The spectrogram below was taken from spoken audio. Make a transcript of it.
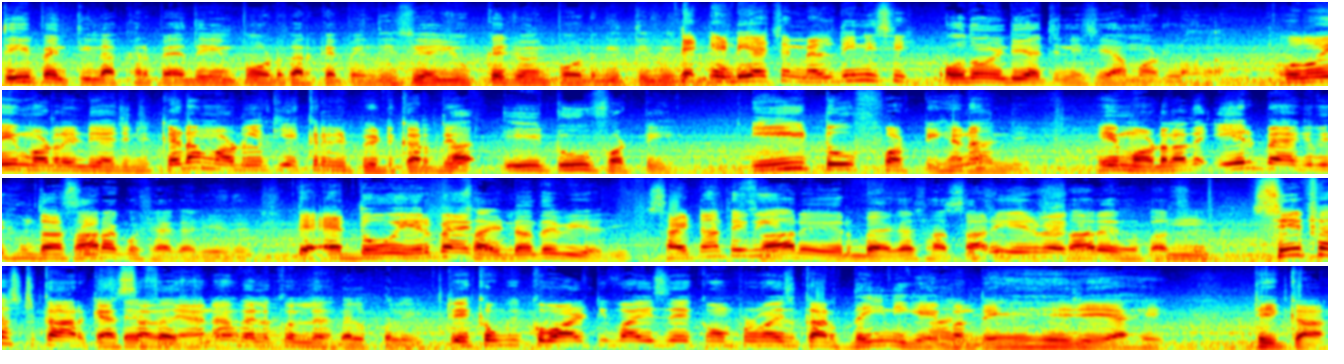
30 35 ਲੱਖ ਰੁਪਏ ਦੀ ਇੰਪੋਰਟ ਕਰਕੇ ਪੈਂਦੀ ਸੀ ਯੂਕੇ ਚੋਂ ਇੰਪੋਰਟ ਕੀਤੀ ਵੀ ਤੇ ਇੰਡੀਆ 'ਚ ਮਿਲਦੀ ਨਹੀਂ ਸੀ? ਉਦੋਂ ਇੰਡੀਆ 'ਚ ਨਹੀਂ ਸੀ ਆ ਮਾਡਲ ਹੁੰਦਾ ਉਦੋਂ ਇਹ ਮਾਡਲ ਇੰਡੀਆ 'ਚ ਨਹੀਂ। ਕਿਹੜਾ ਮਾਡਲ ਕੀ ਇੱਕ ਰਿਪੀਟ ਕਰ ਦਿਓ? E240 E240 e ਹੈ ਨਾ? ਹਾਂਜੀ। ਇਹ ਮਾਡਲ ਆ ਤੇ 에ਅਰ ਵੀ ਹੁੰਦਾ ਸੀ। ਸਾਰਾ ਕੁਝ ਹੈਗਾ ਜੀ ਇਹਦੇ ਵਿੱਚ ਤੇ ਇਹ ਦੋ 에ਅਰ ਸਾਈਡਾਂ ਤੇ ਵੀ ਹੈ ਜੀ। ਸਾਈਡਾਂ ਤੇ ਵੀ? ਸਾਰੇ 에ਅਰ ਆ ਛੱਤ ਸਾਰੇ 에ਅਰ ਬੈਗ ਸਾਰੇ ਪਾਸੇ। ਸੇਫੈਸਟ ਕਾਰ ਕਹਿ ਸਕਦੇ ਆ ਨਾ ਬਿਲਕੁਲ। ਬਿਲਕੁਲ ਹੀ ਤੇ ਕਿਉਂਕਿ ਕੁਆਲਿਟੀ ਵਾਈਜ਼ ਇਹ ਕੰਪਰੋਮਾਈਜ਼ ਕਰਦੇ ਹੀ ਨਹੀਂ ਗਏ ਬੰਦੇ ਇਹ ਜੇ ਆ ਠੀਕ ਆ।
